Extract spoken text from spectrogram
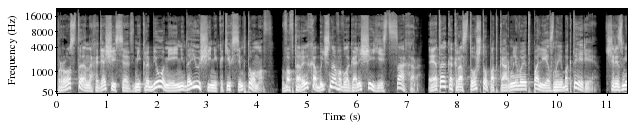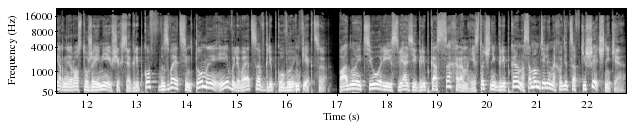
просто находящийся в микробиоме и не дающий никаких симптомов. Во-вторых, обычно во влагалище есть сахар. Это как раз то, что подкармливает полезные бактерии. Чрезмерный рост уже имеющихся грибков вызывает симптомы и выливается в грибковую инфекцию. По одной теории связи грибка с сахаром, источник грибка на самом деле находится в кишечнике.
